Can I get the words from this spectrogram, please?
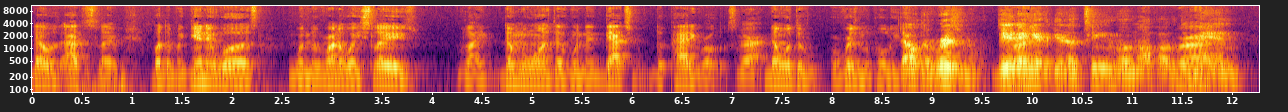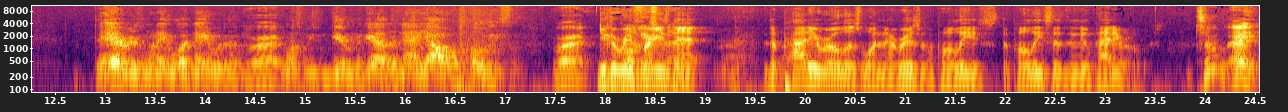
That was after slavery. But the beginning was when the runaway slaves, like them, the ones that when they got you, the paddy rollers. Right. Them was the original police. That was the original. Then Right. they had to get a team of motherfuckers Right. to man the areas when they wasn't able to. Right. Once we can get them together, now y'all police them. right. You can rephrase now. that. The paddy rollers wasn't the original police. The police is the new paddy rollers. True. Hey,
